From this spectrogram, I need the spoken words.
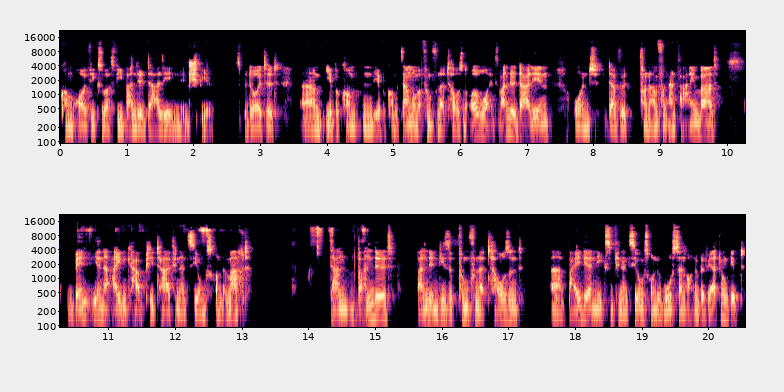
kommen häufig sowas wie Wandeldarlehen ins Spiel. Das bedeutet, ähm, ihr bekommt, ein, ihr bekommt, sagen wir mal, 500.000 Euro als Wandeldarlehen und da wird von Anfang an vereinbart, wenn ihr eine Eigenkapitalfinanzierungsrunde macht, dann wandelt, wandeln diese 500.000 äh, bei der nächsten Finanzierungsrunde, wo es dann auch eine Bewertung gibt,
